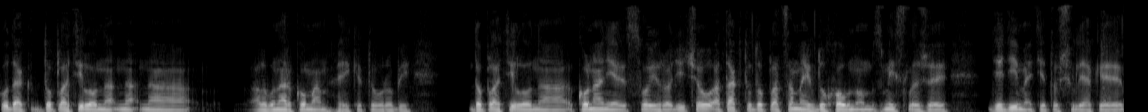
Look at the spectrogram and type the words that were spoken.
chudák doplatilo na, na, na alebo narkoman, hej, keď to urobí, doplatilo na konanie svojich rodičov a takto doplácame aj v duchovnom zmysle, že dedíme tieto všelijaké e,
